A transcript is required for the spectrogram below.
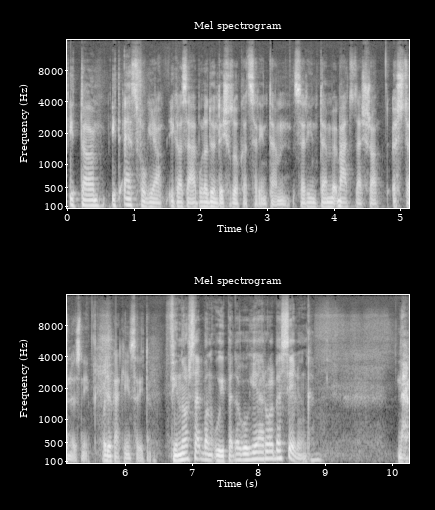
itt, a, itt ez fogja igazából a döntéshozókat szerintem, szerintem változásra ösztönözni, vagy akár kényszeríteni. Finnországban új pedagógiáról beszélünk? Nem.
